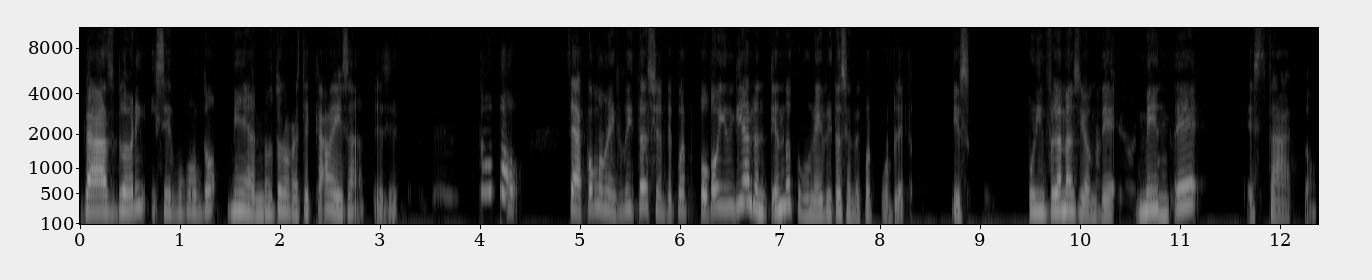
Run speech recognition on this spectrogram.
gas bloating. Y segundo, me dan unos dolores de cabeza. Es decir. O sea, como una irritación de cuerpo. Hoy en día lo entiendo como una irritación de cuerpo completo. Y es una inflamación de mente, exacto,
